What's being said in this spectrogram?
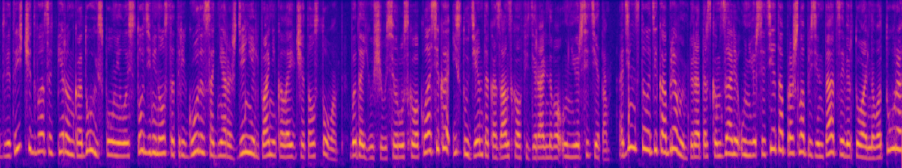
В 2021 году исполнилось 193 года со дня рождения Льва Николаевича Толстого, выдающегося русского классика и студента Казанского федерального университета. 11 декабря в Императорском зале университета прошла презентация виртуального тура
